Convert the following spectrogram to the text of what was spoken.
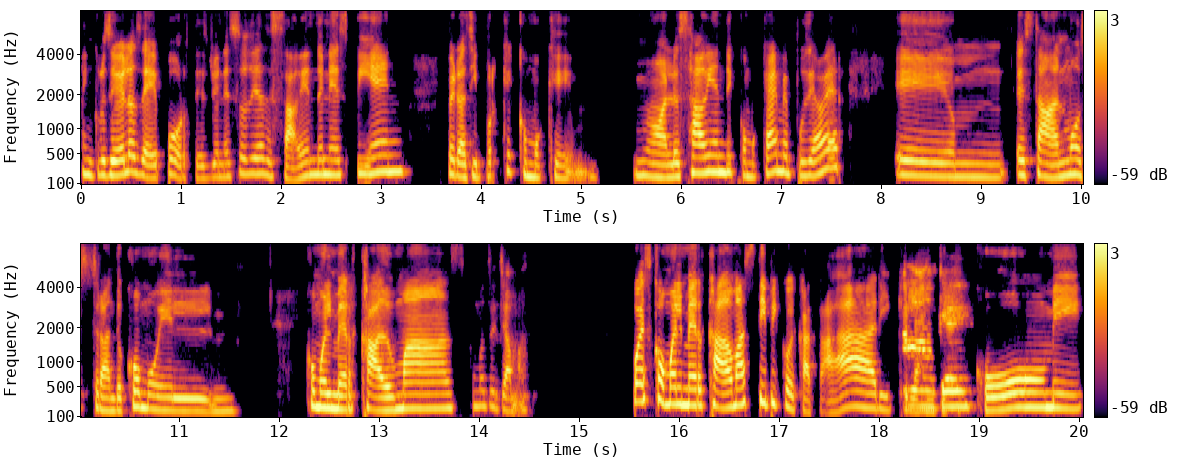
inclusive los de deportes, yo en esos días estaba viendo en ESPN, pero así porque como que mi mamá lo estaba viendo y como que ay, me puse a ver, em, estaban mostrando como el como el mercado más, ¿cómo se llama? Pues como el mercado más típico de Qatar y que la ah, gente come,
